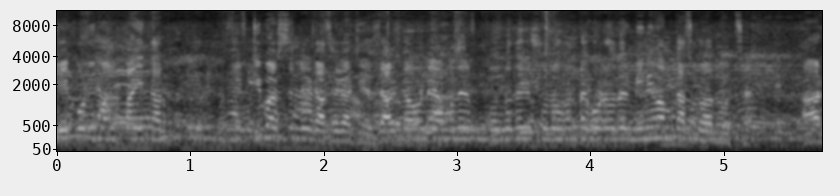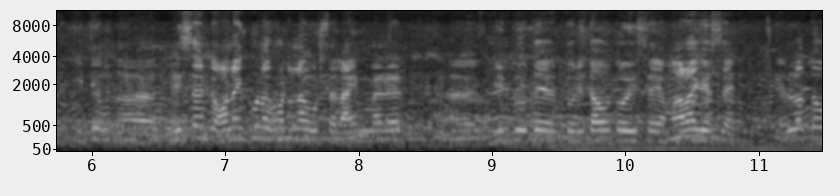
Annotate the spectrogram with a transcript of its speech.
যে পরিমাণ পাই তার ফিফটি পার্সেন্টের কাছাকাছি আছে যার কারণে আমাদের পনেরো থেকে ষোলো ঘণ্টা করে ওদের মিনিমাম কাজ করাতে হচ্ছে। আর ইতি রিসেন্ট অনেকগুলো ঘটনা ঘটছে লাইনম্যানের বিদ্যুতে তরিতাহত হয়েছে মারা গেছে। এগুলো তো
